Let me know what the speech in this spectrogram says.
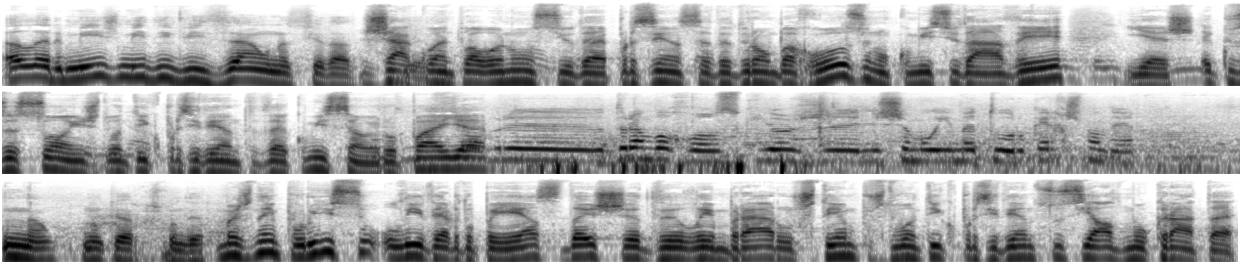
alarmismo e divisão na sociedade. Já quanto ao anúncio da presença de Durão Barroso num comício da AD e as acusações do antigo presidente da Comissão Europeia. Sobre Durão Barroso, que hoje lhe chamou imaturo, quer responder? Não, não quero responder. Mas nem por isso o líder do PS deixa de lembrar os tempos do antigo presidente social-democrata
